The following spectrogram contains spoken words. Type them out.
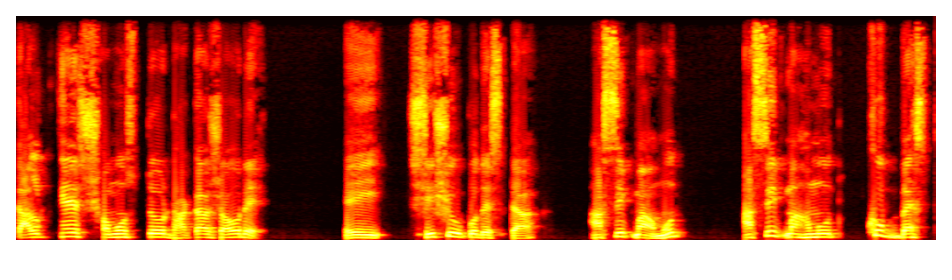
কালকে সমস্ত ঢাকা শহরে এই শিশু উপদেষ্টা আসিফ মাহমুদ আসিফ মাহমুদ খুব ব্যস্ত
